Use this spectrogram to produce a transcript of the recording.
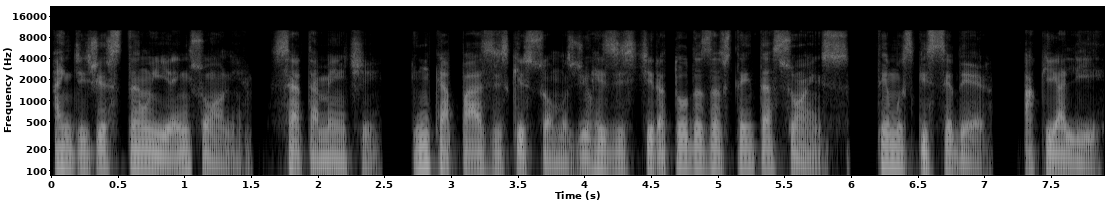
à indigestão e à insônia. Certamente, incapazes que somos de resistir a todas as tentações, temos que ceder, aqui e ali,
